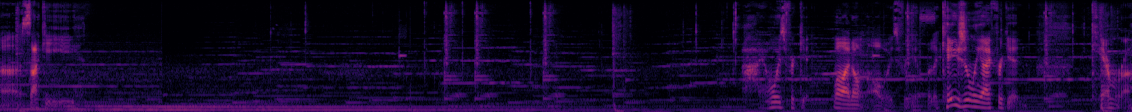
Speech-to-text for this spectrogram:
Uh, Saki. Always forget. Well, I don't always forget, but occasionally I forget. Camera.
